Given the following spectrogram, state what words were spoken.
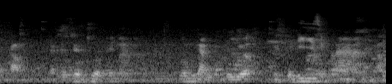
นะครับอยากจะเชิญชวนให้มาร่วมงานกันเยอะๆถึงวันที่ 25 นะครับ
